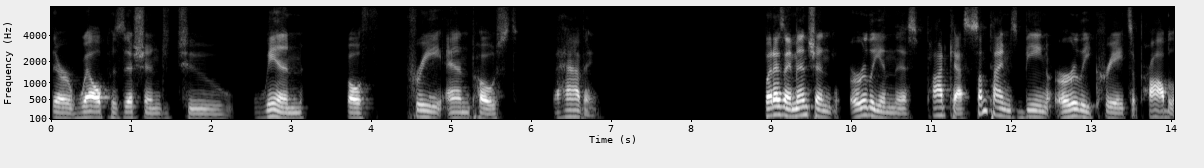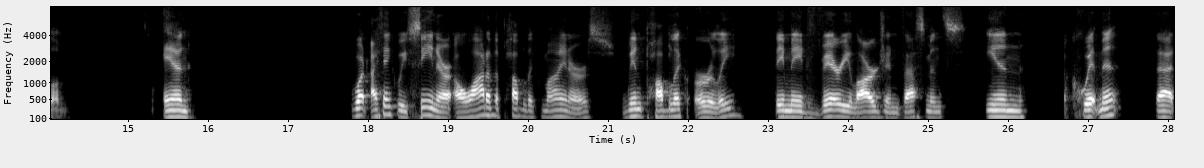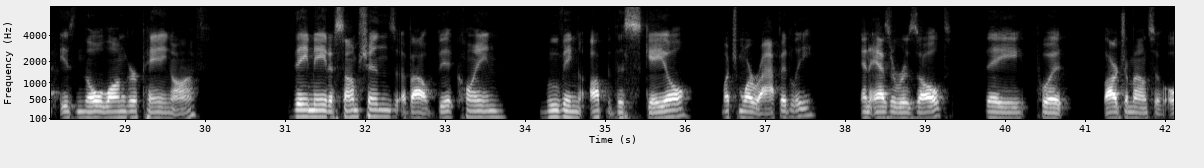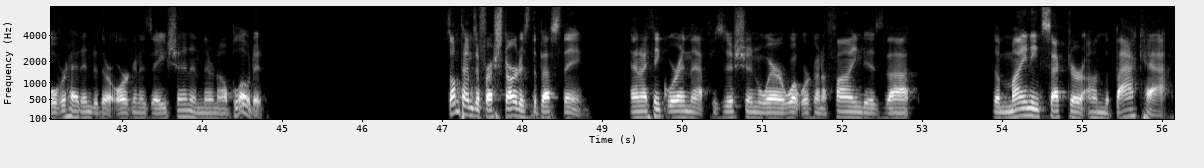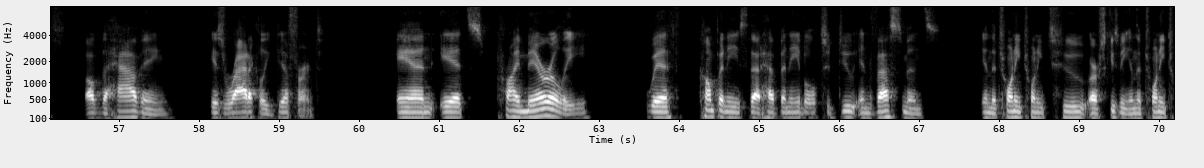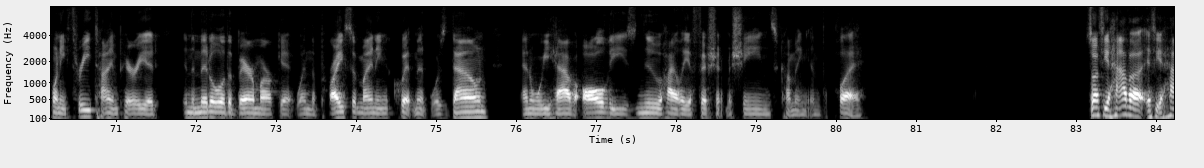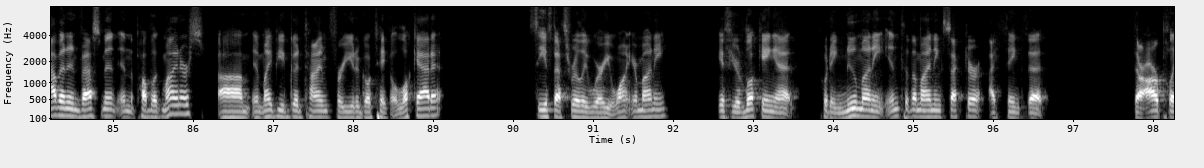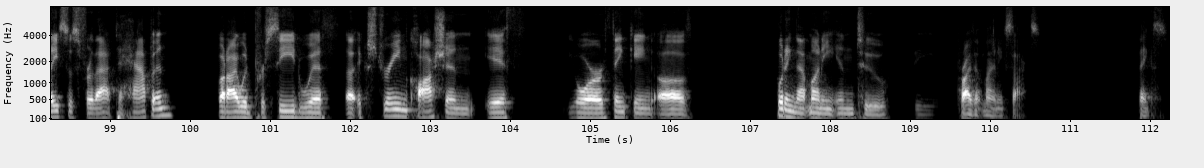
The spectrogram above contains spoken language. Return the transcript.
they're well positioned to win both pre and post the halving. But as I mentioned early in this podcast, sometimes being early creates a problem. And what I think we've seen are a lot of the public miners went public early. They made very large investments in equipment that is no longer paying off. They made assumptions about Bitcoin moving up the scale much more rapidly. And as a result, they put large amounts of overhead into their organization and they're now bloated sometimes a fresh start is the best thing. And I think we're in that position where what we're going to find is that the mining sector on the back half of the halving is radically different. And it's primarily with companies that have been able to do investments in the 2022, or excuse me, in the 2023 time period in the middle of the bear market when the price of mining equipment was down and we have all these new highly efficient machines coming into play. So if you have a if you have an investment in the public miners, um, it might be a good time for you to go take a look at it, see if that's really where you want your money. If you're looking at putting new money into the mining sector, I think that there are places for that to happen, but I would proceed with uh, extreme caution if you're thinking of putting that money into the private mining stocks. Thanks.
